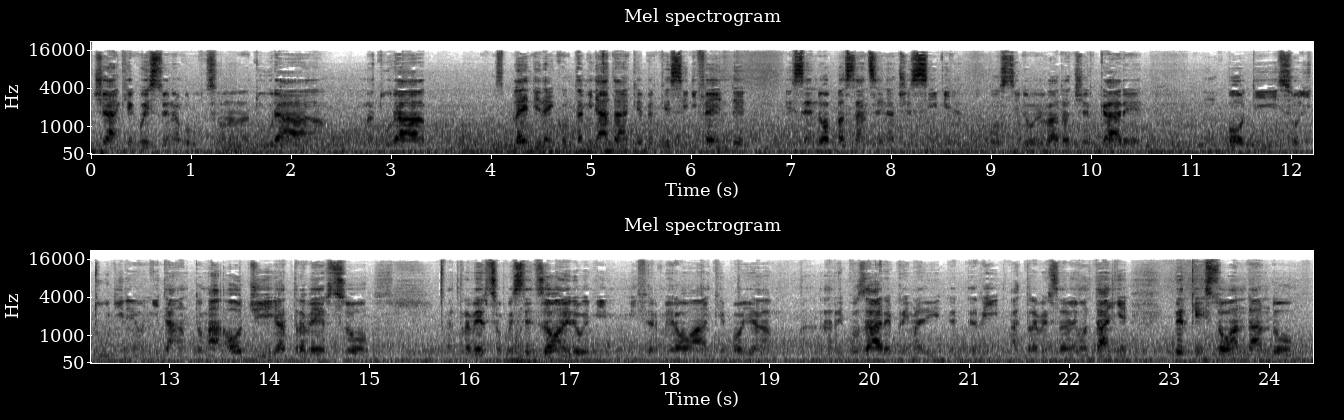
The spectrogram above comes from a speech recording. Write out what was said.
c'è anche, questo in Abruzzo, una natura, natura splendida, incontaminata anche perché si difende essendo abbastanza inaccessibile, posti dove vado a cercare un po' di solitudine ogni tanto, ma oggi attraverso, attraverso queste zone dove mi, mi fermerò anche poi a, a riposare prima di riattraversare le montagne, perché sto andando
